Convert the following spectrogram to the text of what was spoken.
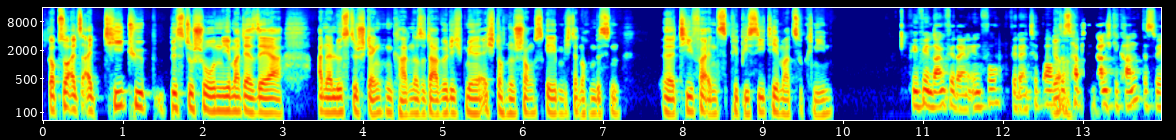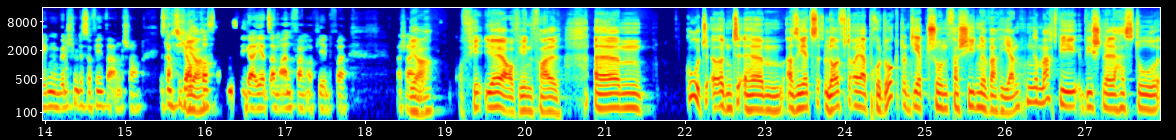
ich glaube, so als IT-Typ bist du schon jemand, der sehr analytisch denken kann. Also da würde ich mir echt noch eine Chance geben, mich dann noch ein bisschen äh, tiefer ins PPC-Thema zu knien. Vielen, vielen Dank für deine Info, für deinen Tipp auch. Ja. Das habe ich gar nicht gekannt, deswegen würde ich mir das auf jeden Fall anschauen. Ist natürlich auch ja. kostengünstiger jetzt am Anfang auf jeden Fall. Wahrscheinlich. Ja, auf, je ja, ja, auf jeden Fall. Ähm, gut, und ähm, also jetzt läuft euer Produkt und ihr habt schon verschiedene Varianten gemacht. Wie, wie schnell hast du,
